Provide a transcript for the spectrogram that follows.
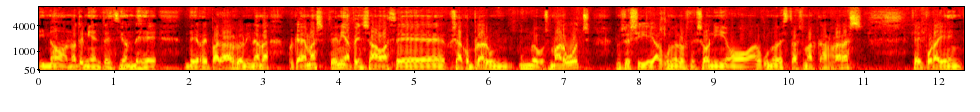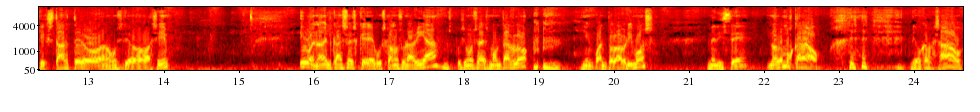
y no, no tenía intención de, de, repararlo ni nada, porque además tenía pensado hacer, o sea, comprar un, un, nuevo smartwatch, no sé si alguno de los de Sony o alguno de estas marcas raras que hay por ahí en Kickstarter o en algún sitio así. Y bueno, el caso es que buscamos una guía, nos pusimos a desmontarlo y en cuanto lo abrimos me dice, no lo hemos cargado. Digo, ¿qué ha pasado?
